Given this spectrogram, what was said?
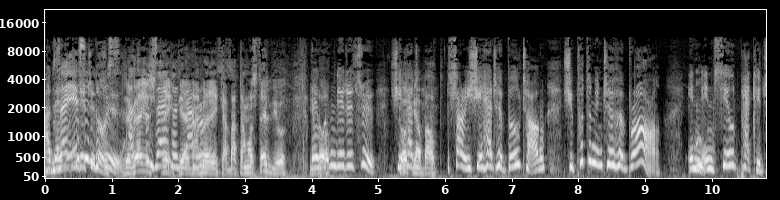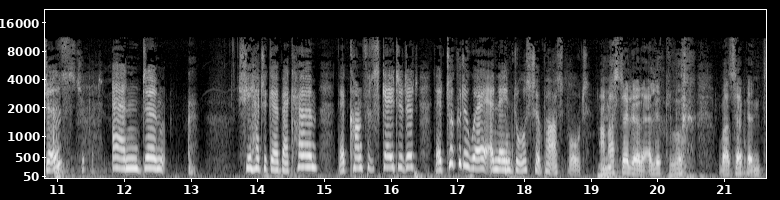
And Sie wouldn't let essen her through. They're very strict yeah, in America, but I must tell you, you they know, wouldn't let her through. She Talking had, about- sorry, she had her biltong. She put them into her bra in, in sealed packages. And, um, she had to go back home. They confiscated it. They took it away and they endorsed her passport. I must tell you a little what's happened.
